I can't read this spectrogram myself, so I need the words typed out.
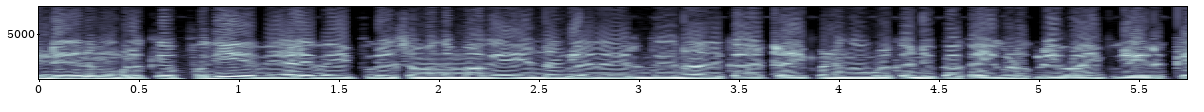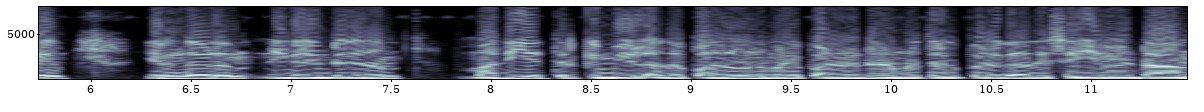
இன்றைய தினம் உங்களுக்கு புதிய வேலை வாய்ப்புகள் சம்பந்தமாக எண்ணங்கள் ஏதாவது இருந்ததுன்னா அதுக்காக ட்ரை பண்ணுங்க. உங்களுக்கு கண்டிப்பாக கை கொடுக்கக்கூடிய வாய்ப்புகள் இருக்கு. இருந்தாலும் நீங்கள் இன்றைய தினம் மதியத்திற்கு மேல் அதாவது பதினொன்று மணி பன்னிரெண்டு நிமிடத்திற்கு பிறகு அதை செய்ய வேண்டாம்.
